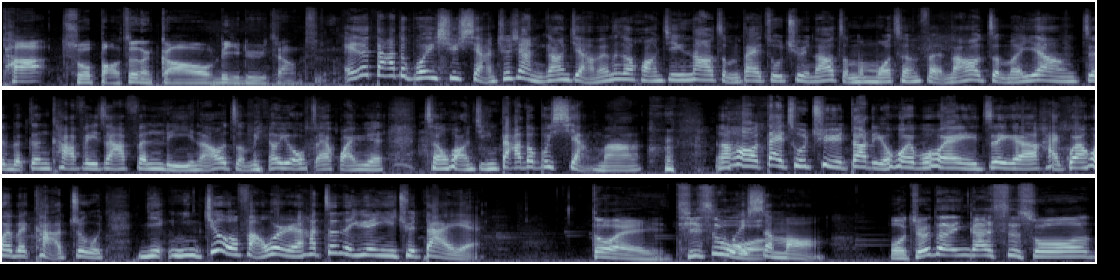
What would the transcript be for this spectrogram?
他所保证的高利率这样子，哎，那大家都不会去想，就像你刚刚讲的那个黄金，那要怎么带出去，然后怎么磨成粉，然后怎么样这个跟咖啡渣分离，然后怎么样又再还原成黄金，大家都不想吗？然后带出去到底会不会这个海关会不会卡住？你你就有访问人，他真的愿意去带耶？对，其实我为什么？我觉得应该是说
